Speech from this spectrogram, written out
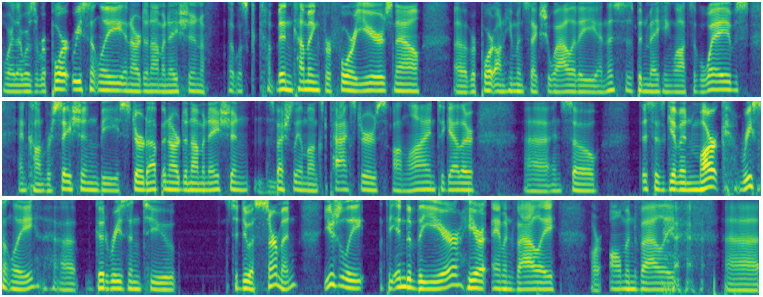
where there was a report recently in our denomination that was been coming for four years now. A report on human sexuality, and this has been making lots of waves and conversation be stirred up in our denomination, Mhm. especially amongst pastors online together. Uh, and so, this has given Mark recently uh, good reason to to do a sermon. Usually at the end of the year here at Ammon Valley or Almond Valley, uh,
